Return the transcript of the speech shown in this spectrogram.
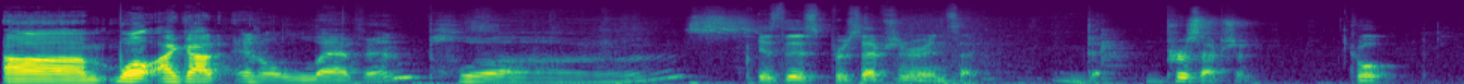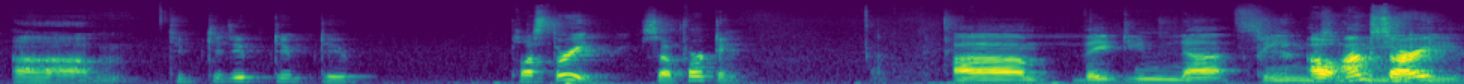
Um, well, I got an 11 plus Is this perception or insight? th- perception. Cool. Um, doop, doop, doop, doop, doop. Plus 3, so 14. Um, they do not seem. Oh, I'm be- sorry.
